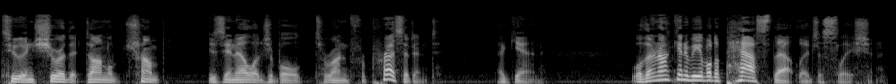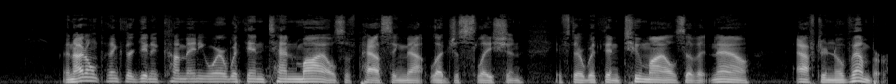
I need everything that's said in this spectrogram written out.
to ensure that Donald Trump is ineligible to run for president again. Well, they're not going to be able to pass that legislation. And I don't think they're going to come anywhere within 10 miles of passing that legislation if they're within two miles of it now after November.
